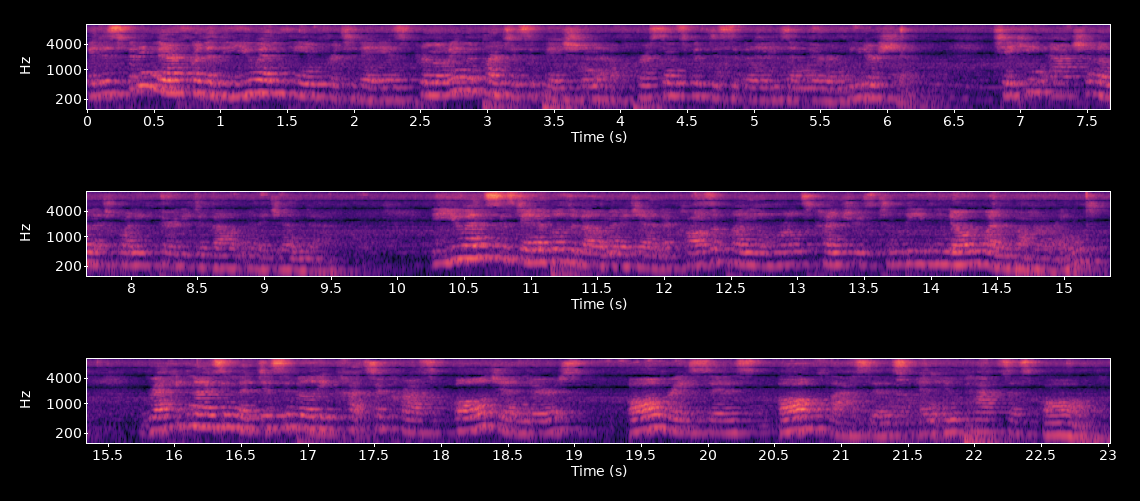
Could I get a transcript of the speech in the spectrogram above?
It is fitting, therefore, that the UN theme for today is promoting the participation of persons with disabilities and their leadership, taking action on the 2030 Development Agenda. The UN Sustainable Development Agenda calls upon the world's countries to leave no one behind, recognizing that disability cuts across all genders, all races, all classes, and impacts us all.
